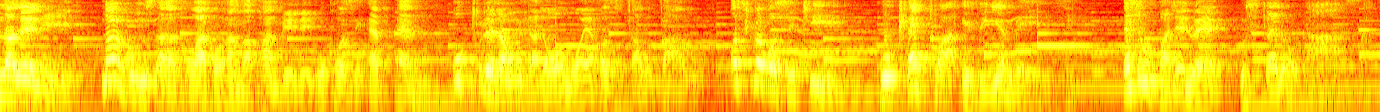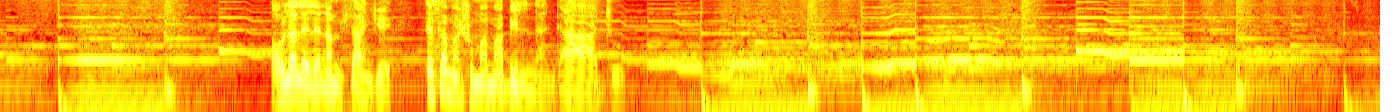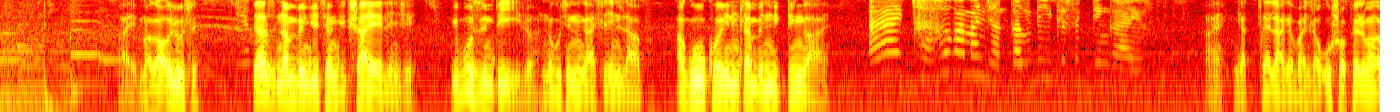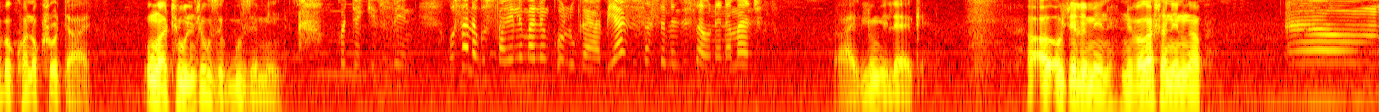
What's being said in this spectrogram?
Mlaleli, nanku umsakazo wakho hamba phambili ukhozi FM. Ukuthulela umdlalo womoya ozicawucawu. Osihloko sithi kukhethwa izinyembezi. Esibhalelwe usicelo gasa. Awulalela namhlanje esamashumi amabili nantathu. hayi maka oluhle yazi nami bengithi angikushayele nje ngibuza impilo nokuthi ningahle yini lapho akukho yini mhlambe enikudingayo Hayi cha, okwamanje akukabi bikho esikudingayo. hayi ngiyakucela ke bandla usho phela mangabe kukhona okushodayo ungathuli nje ukuze kubuze mina Kodwa Gibson, usanda kusifakela imali enkulu kabi. Yazi sisebenzisa wona namanje. hayi kulungileke awutshele mina nivakasha nini ngapha Um,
